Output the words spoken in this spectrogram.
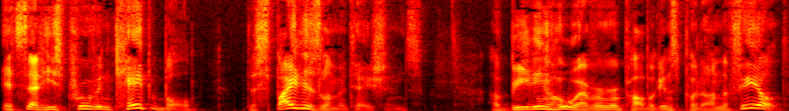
It's that he's proven capable despite his limitations, of beating whoever Republicans put on the field.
